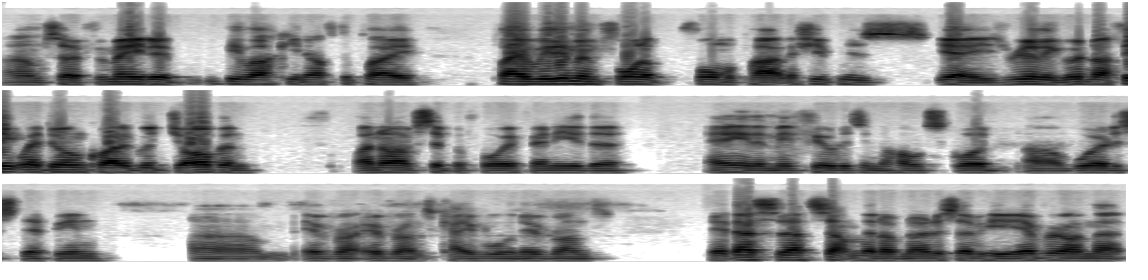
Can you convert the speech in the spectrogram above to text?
Um, so for me to be lucky enough to play play with him and form a, form a partnership is yeah he's really good and I think we're doing quite a good job and I know I've said before if any of the any of the midfielders in the whole squad uh, were to step in um, everyone everyone's capable and everyone's yeah, that's that's something that I've noticed over here everyone that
